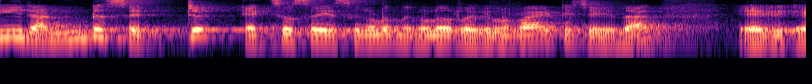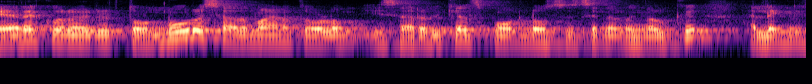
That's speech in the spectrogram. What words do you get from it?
ഈ രണ്ട് സെറ്റ് എക്സസൈസുകൾ നിങ്ങൾ റെഗുലറായിട്ട് ചെയ്താൽ ഏറെക്കുറെ ഒരു തൊണ്ണൂറ് ശതമാനത്തോളം ഈ സെർവിക്കൽ സ്പോണ്ടിലോസിസിനെ നിങ്ങൾക്ക് അല്ലെങ്കിൽ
